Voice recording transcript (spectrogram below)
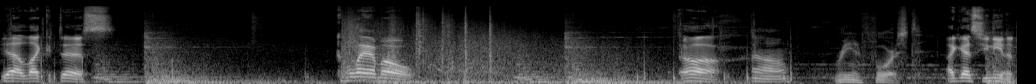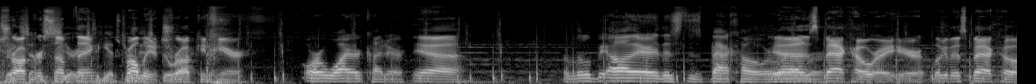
Yeah, like this. Kablamo! Oh, Oh. Reinforced. I guess you need a truck or something serious something. to get There's probably a door. truck in here. Or a wire cutter. Yeah. A little bit. Oh, there. This this backhoe or Yeah, whatever. this backhoe right here. Look at this backhoe.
